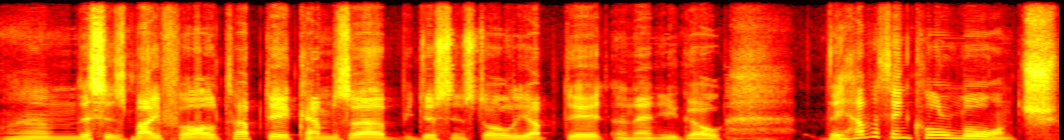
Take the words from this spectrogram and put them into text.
um, this is my fault. Update comes up, you just install the update and then you go. They have a thing called launch.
